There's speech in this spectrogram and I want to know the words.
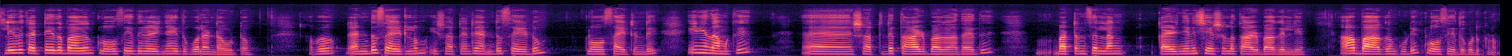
സ്ലീവ് കട്ട് ചെയ്ത ഭാഗം ക്ലോസ് ചെയ്ത് കഴിഞ്ഞാൽ ഇതുപോലെ ഉണ്ടാവും കേട്ടോ അപ്പോൾ രണ്ട് സൈഡിലും ഈ ഷർട്ടിന്റെ രണ്ട് സൈഡും ക്ലോസ് ആയിട്ടുണ്ട്. ഇനി നമുക്ക് ഷർട്ടിന്റെ താഴ്ഭാഗം അതായത് ബട്ടൺസ് എല്ലാം കഴിഞ്ഞതിന് ശേഷമുള്ള താഴ്ഭാഗമില്ലേ ആ ഭാഗം കൂടി ക്ലോസ് ചെയ്ത് കൊടുക്കണം.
